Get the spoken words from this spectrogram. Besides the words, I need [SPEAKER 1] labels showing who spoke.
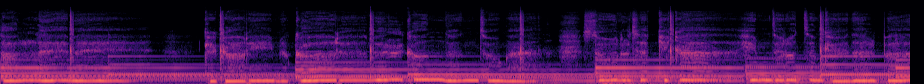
[SPEAKER 1] 설렘에 그거리며 걸음을 걷는 동안 손을 잡기가 힘들었던 그날 밤.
